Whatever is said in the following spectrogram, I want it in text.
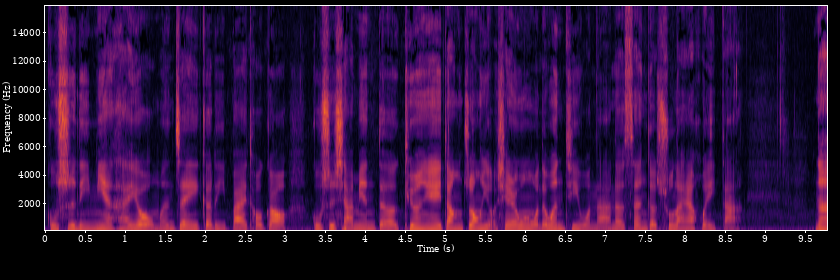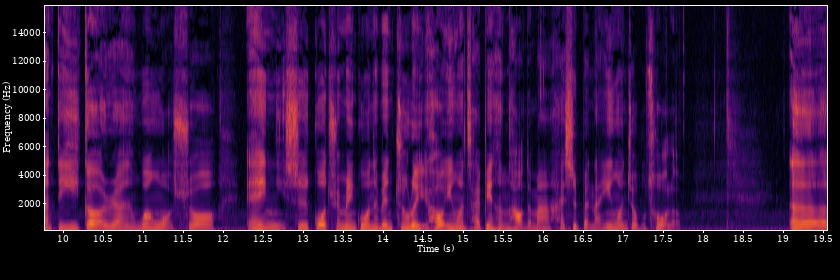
故事里面，还有我们这一个礼拜投稿故事下面的 Q&A 当中，有些人问我的问题，我拿了三个出来要回答。那第一个人问我说。哎，你是过去美国那边住了以后，英文才变很好的吗？还是本来英文就不错了？呃，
